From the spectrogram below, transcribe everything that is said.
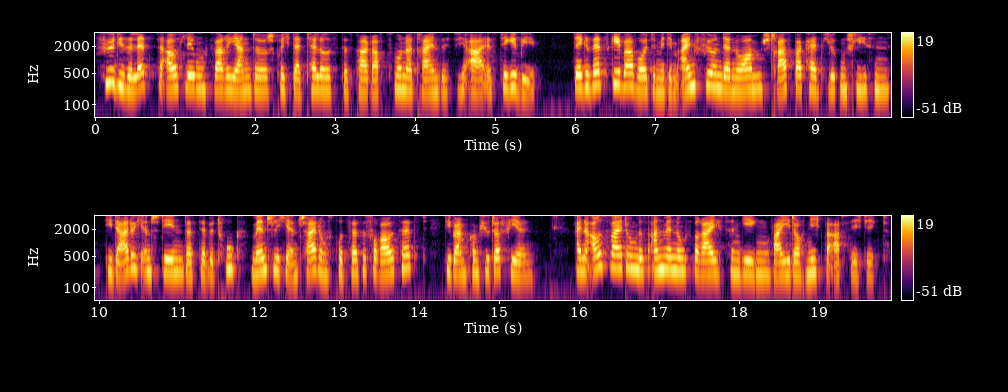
Für diese letzte Auslegungsvariante spricht der Tellus des 263a StGB. Der Gesetzgeber wollte mit dem Einführen der Norm Strafbarkeitslücken schließen, die dadurch entstehen, dass der Betrug menschliche Entscheidungsprozesse voraussetzt, die beim Computer fehlen. Eine Ausweitung des Anwendungsbereichs hingegen war jedoch nicht beabsichtigt.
